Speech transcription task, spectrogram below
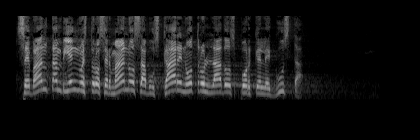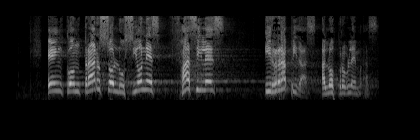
se van también nuestros hermanos a buscar en otros lados porque les gusta encontrar soluciones fáciles y rápidas a los problemas.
